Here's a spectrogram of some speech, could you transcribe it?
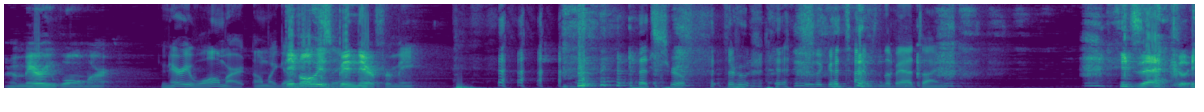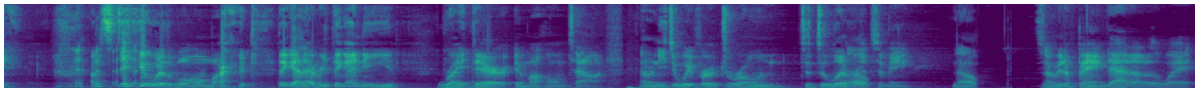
I'm gonna marry Walmart. Marry Walmart. Oh my god. They've always been there for me. That's true. through through the good times and the bad times. Exactly. I'm sticking with Walmart. They got everything I need right there in my hometown. I don't need to wait for a drone to deliver Nope. it to me. Nope. So I'm gonna bang that out of the way,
